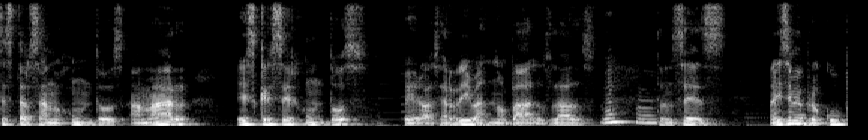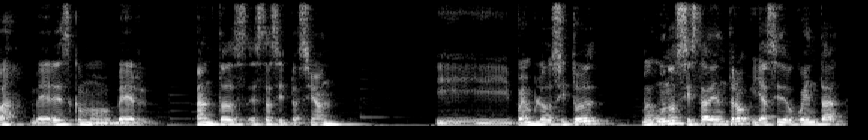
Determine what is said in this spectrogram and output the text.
estar sano juntos, amar es crecer juntos, pero hacia arriba, no para los lados. Entonces, a mí se me preocupa ver, es como ver tantas esta situación. Y, por ejemplo, si tú, uno si está dentro y ya se dio cuenta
